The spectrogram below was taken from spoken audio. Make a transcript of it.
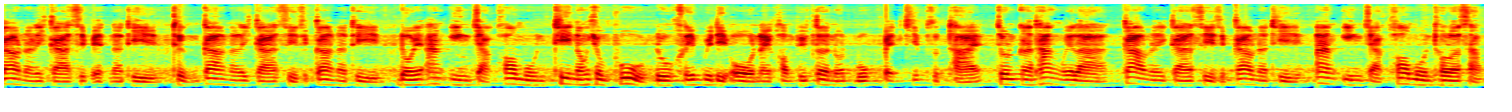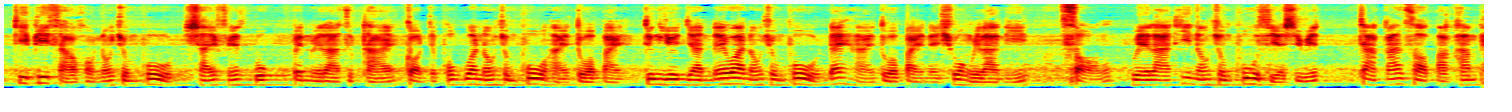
9 นาฬิกา 11 นาที ถึง 9 นาฬิกา 49 นาที โดยอ้างอิงจากข้อมูลที่น้องชมพู่ดูคลิปวิดีโอในคอมพิวเตอร์โน้ตบุ๊กเป็นคลิปสุดท้าย จนกระทั่งเวลา 9 นาฬิกา 49 นาที อ้างอิงจากข้อมูลโทรศัพท์ที่พี่สาวของน้องชมพู่ใช้ Facebook เป็นเวลาสุดท้าย ก่อนจะพบว่าน้องชมพู่หายตัวไป จึงยืนยันได้ว่าน้องชมพู่ได้หายตัวไปในช่วงเวลานี้ 2. เวลาที่น้องชมพู่เสียชีวิต จากการสอบปากคำแพ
